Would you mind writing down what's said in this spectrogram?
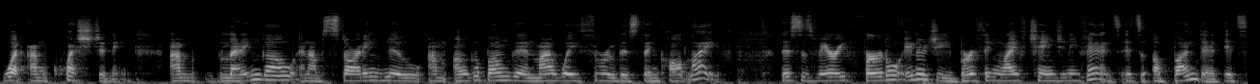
what I'm questioning. I'm letting go and I'm starting new. I'm unga bunga in my way through this thing called life. This is very fertile energy, birthing life-changing events. It's abundant. It's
